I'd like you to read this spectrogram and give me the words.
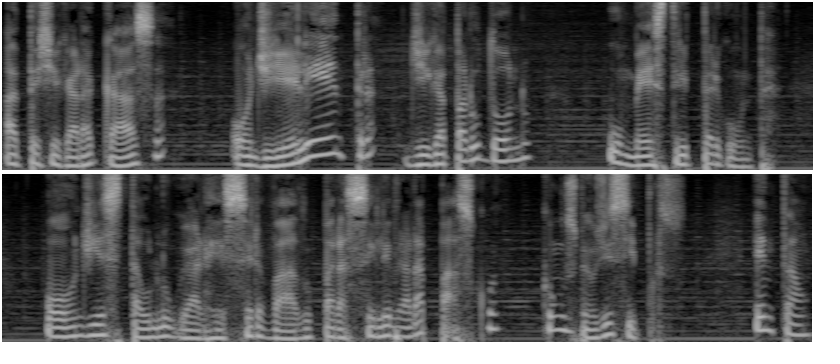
até chegar à casa, onde ele entra, diga para o dono, o mestre pergunta: Onde está o lugar reservado para celebrar a Páscoa com os meus discípulos? Então,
